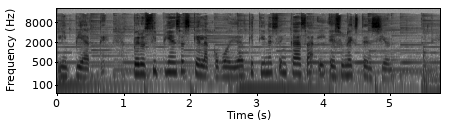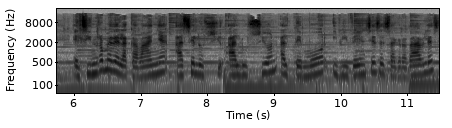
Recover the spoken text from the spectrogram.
limpiarte. Pero si piensas que la comodidad que tienes en casa es una extensión. El síndrome de la cabaña hace alusión al temor y vivencias desagradables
